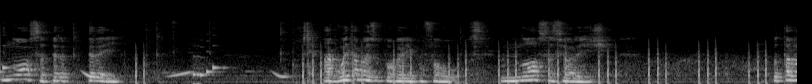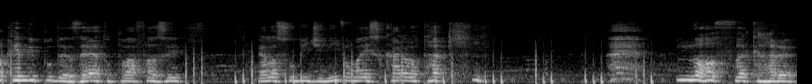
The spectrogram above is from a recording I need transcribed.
Nossa, pera, peraí. Aguenta mais um pouco aí, por favor. Nossa senhora, gente. Eu tava querendo ir pro deserto pra fazer ela subir de nível, mas, cara, ela tá aqui. Nossa, cara.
